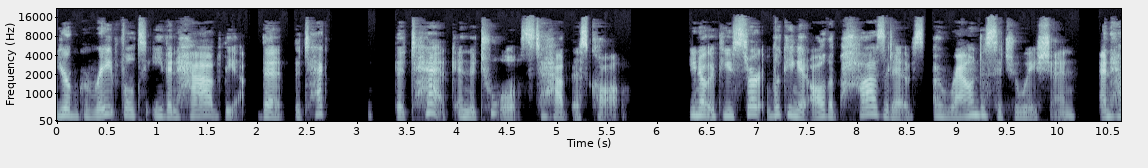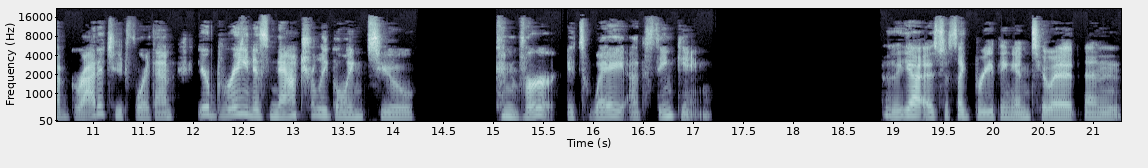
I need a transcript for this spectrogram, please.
You're grateful to even have the the the tech the tech and the tools to have this call. You know, if you start looking at all the positives around a situation and have gratitude for them, your brain is naturally going to convert its way of thinking. Uh, yeah, it's just like breathing into it and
